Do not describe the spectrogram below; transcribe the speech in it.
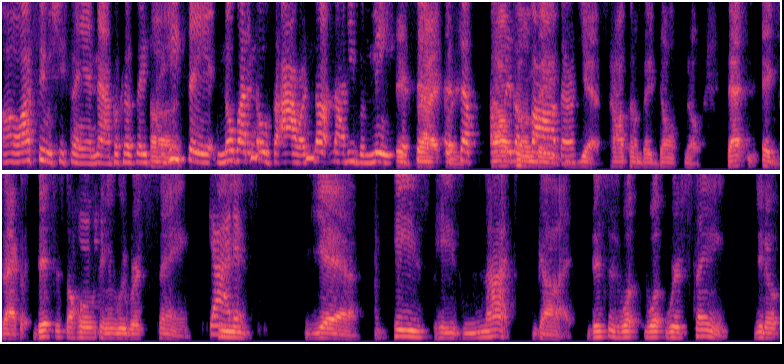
Oh, I see what she's saying now because they uh, he said nobody knows the hour, not not even me, exactly. except except only the Father. They, yes, how come they don't know that exactly? This is the whole thing we were saying. Got he's, it. Yeah, he's he's not God. This is what what we're saying. You know,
